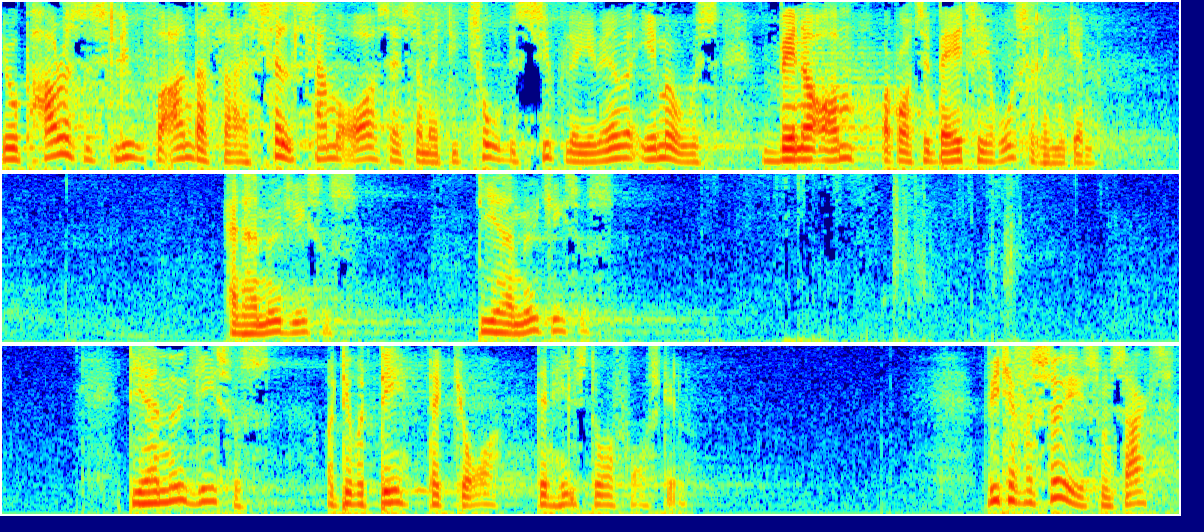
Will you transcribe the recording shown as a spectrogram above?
Jo, Paulus' liv forandrer sig af selv samme årsag, som at de to disciple i Emmaus vender om og går tilbage til Jerusalem igen. Han havde mødt Jesus. De havde mødt Jesus. De havde mødt Jesus, og det var det, der gjorde den helt store forskel. Vi kan forsøge, som sagt,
